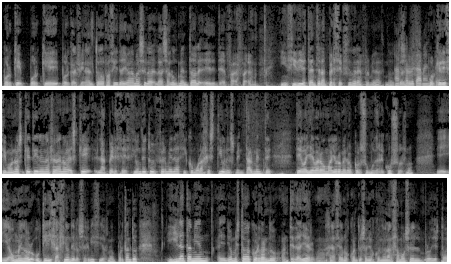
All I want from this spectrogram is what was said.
porque porque porque al final todo facilita y además la, la salud mental eh, fa, fa, incide directamente en la percepción de la enfermedad ¿no? absolutamente porque decimos no es que tiene una enfermedad no es que la percepción de tu enfermedad y cómo la gestiones mentalmente te va a llevar a un mayor o menor consumo de recursos ¿no? y, a una menor utilización de los servicios ¿no? por tanto y la también, eh, yo me estaba acordando antes de ayer, hace unos cuantos años, cuando lanzamos el proyecto,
